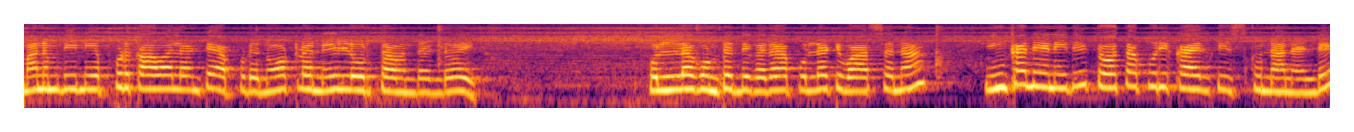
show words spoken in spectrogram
మనం దీన్ని ఎప్పుడు కావాలంటే అప్పుడు నోట్లో నీళ్ళు ఊరుతూ ఉందండి పుల్లగా ఉంటుంది కదా పుల్లటి వాసన. ఇంకా నేను ఇది తోతాపురి కాయలు తీసుకున్నానండి.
